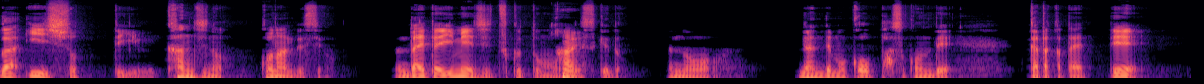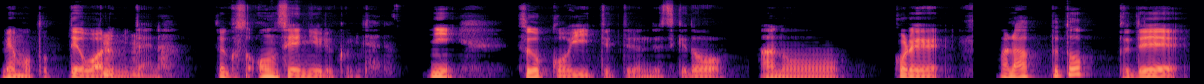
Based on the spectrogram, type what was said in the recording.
がいい人っていう感じの子なんですよ。大体イメージつくと思うんですけど、あの、何でもこうパソコンでガタガタやってメモ取って終わるみたいな、それこそ音声入力みたいな、に、すごくこういいって言ってるんですけど、あの、これ、まあ、ラップトップで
